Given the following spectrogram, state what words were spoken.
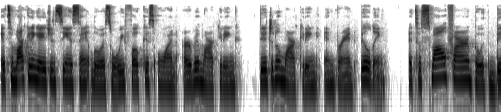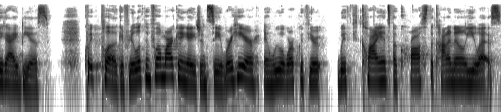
It's a marketing agency in St. Louis where we focus on urban marketing, digital marketing, and brand building. It's a small firm, but with big ideas. Quick plug if you're looking for a marketing agency, we're here and we will work with your with clients across the continental US.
